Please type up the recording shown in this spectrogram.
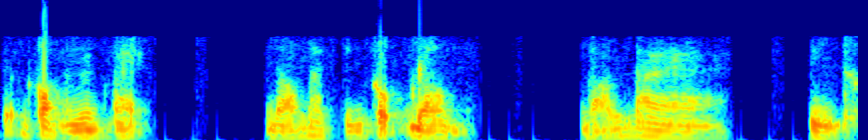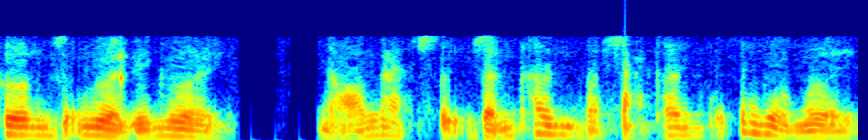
vẫn còn nguyên vẹn. Đó là tính cộng đồng, đó là tình thương giữa người với người đó là sự dấn thân và xả thân của rất nhiều người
